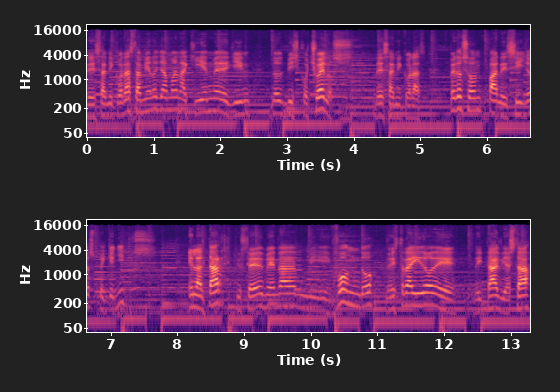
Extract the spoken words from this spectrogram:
de San Nicolás. También los llaman aquí en Medellín los bizcochuelos de San Nicolás, pero son panecillos pequeñitos. El altar que ustedes ven a mi fondo es traído de, de Italia. Está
